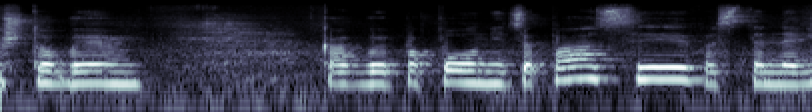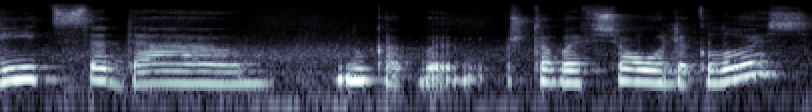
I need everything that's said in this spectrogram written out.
чтобы как бы пополнить запасы, восстановиться, да, ну как бы, чтобы все улеглось.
